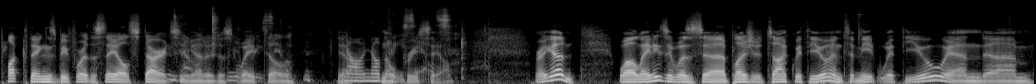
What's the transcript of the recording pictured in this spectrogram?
pluck things before the sale starts. you got to just no wait till yeah, No, no no pre-sales. pre-sale. Very good. Well, ladies, it was a pleasure to talk with you and to meet with you, and um,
